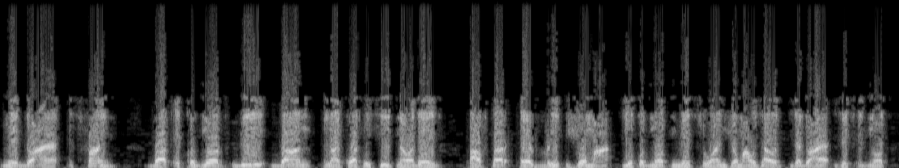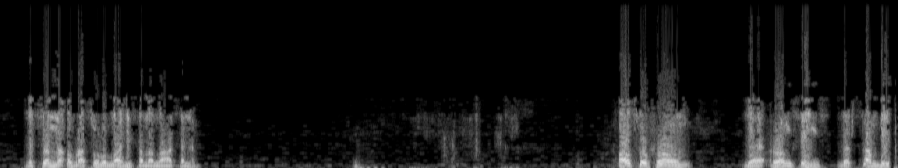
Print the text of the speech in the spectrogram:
made dua, it's fine. But it could not be done like what we see it nowadays after every Jum'ah. You could not miss one Jum'ah without the dua. This is not the sunnah of Rasulullah sallallahu alaihi wasallam. Also from the wrong things that some people,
